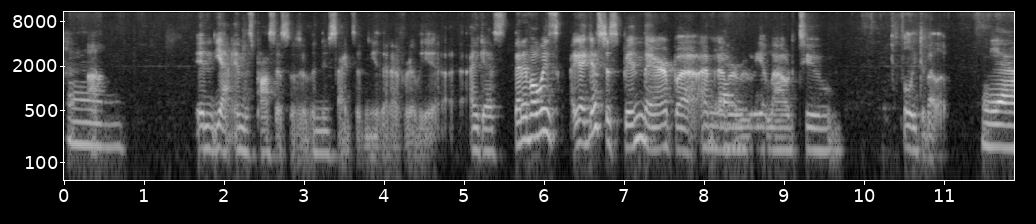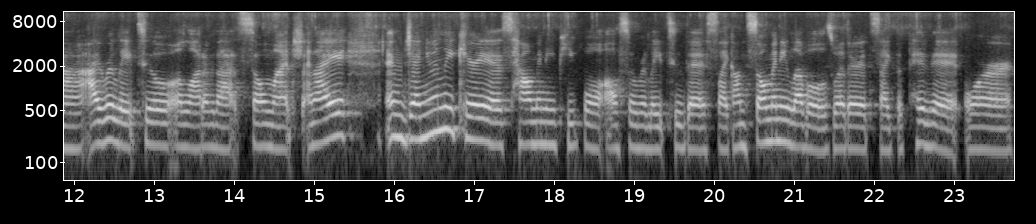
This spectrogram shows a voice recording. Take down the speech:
mm. um, in yeah, in this process, those are the new sides of me that I've really, uh, I guess, that I've always, I guess, just been there, but I'm yeah. never really allowed to fully develop. Yeah, I relate to a lot of that so much. And I am genuinely curious how many people also relate to this, like on so many levels, whether it's like the pivot or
